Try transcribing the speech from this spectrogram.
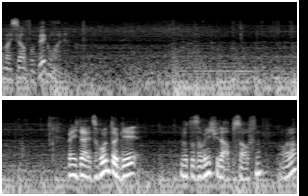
Caught myself a big one. Wenn ich da jetzt runtergehe, wird das aber nicht wieder absaufen, oder?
